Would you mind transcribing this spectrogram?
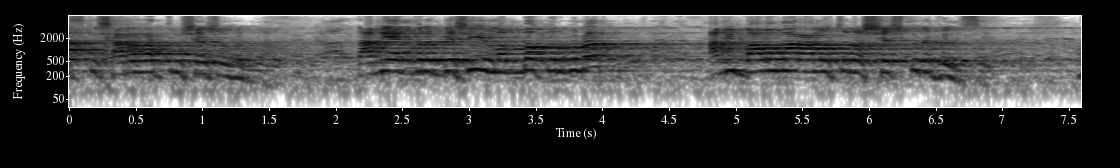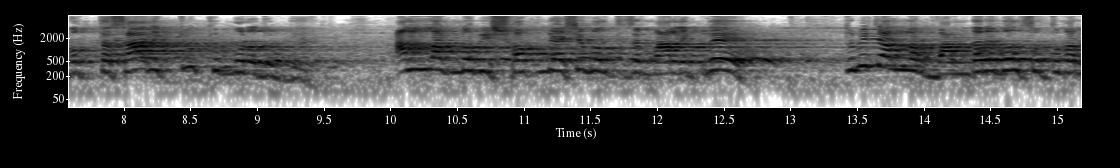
আজকে সারা রাত্র শেষ হবে না। তা আমি একবারে বেশি লম্বা করব না। আমি বাবা মার আলোচনা শেষ করে ফেলছি। মুক্তাসার একটু খুব মনোযোগ দিয়ে। আল্লাহর নবী স্বপ্নে এসে বলতেছে মালিক রে, তুমি যে আল্লাহর বান্দারে বলছো, তোমার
